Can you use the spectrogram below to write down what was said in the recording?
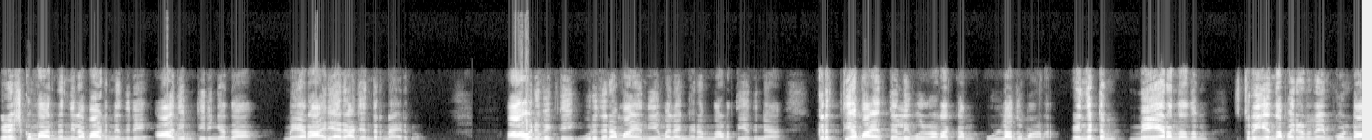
ഗണേഷ് കുമാറിന്റെ നിലപാടിനെതിരെ ആദ്യം തിരിഞ്ഞത് മേയർ ആര്യ രാജേന്ദ്രനായിരുന്നു. ആ ഒരു വ്യക്തി ഗുരുതരമായ നിയമലംഘനം നടത്തിയതിന് കൃത്യമായ തെളിവുകളടക്കം ഉള്ളതുമാണ്. എന്നിട്ടും മേയർ എന്നതും സ്ത്രീ എന്ന പരിഗണനയും കൊണ്ട്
